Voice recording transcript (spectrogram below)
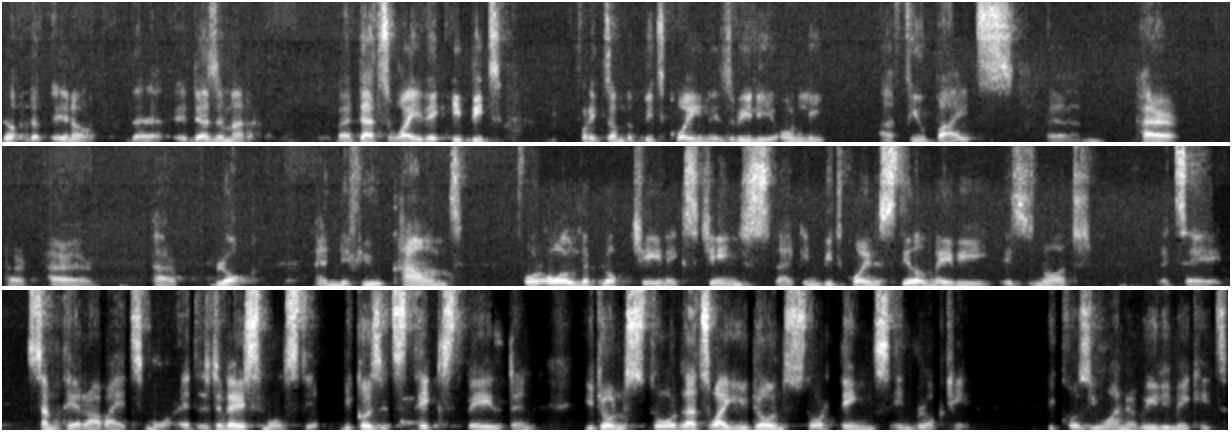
don't- don't- you know, the, it doesn't matter. But that's why they keep it. For example, Bitcoin is really only a few bytes um, per, per per per block, And if you count for all the blockchain exchanges, like in Bitcoin, still maybe is not, let's say, some terabytes more. It is a very small still because it's text based and you don't store. That's why you don't store things in blockchain because you want to really make it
